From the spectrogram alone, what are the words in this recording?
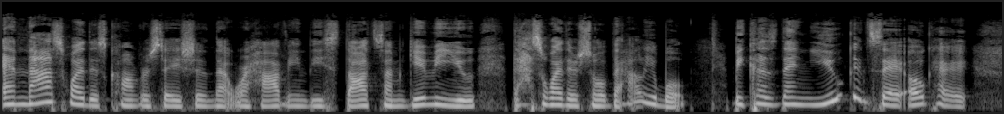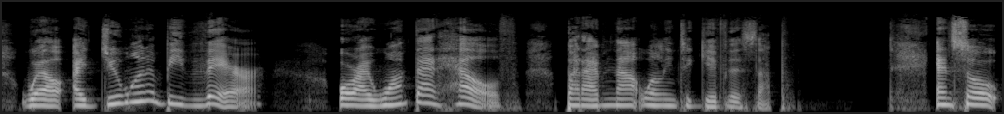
And that's why this conversation that we're having, these thoughts I'm giving you, that's why they're so valuable. Because then you can say, okay, well, I do want to be there or I want that health, but I'm not willing to give this up. And so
